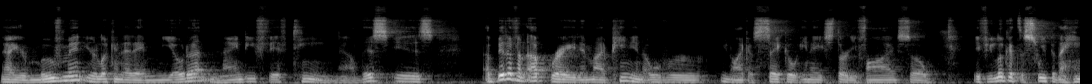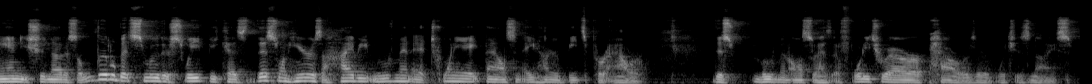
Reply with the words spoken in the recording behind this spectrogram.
Now your movement, you're looking at a Miyota 9015. Now this is a bit of an upgrade in my opinion over you know like a Seiko NH35 so if you look at the sweep of the hand you should notice a little bit smoother sweep because this one here is a high beat movement at 28,800 beats per hour. This movement also has a 42 hour power reserve which is nice.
